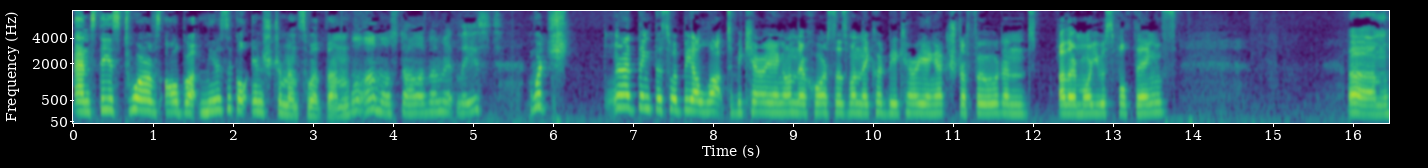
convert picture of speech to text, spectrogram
And these dwarves all brought musical instruments with them, Well, almost all of them, at least. which I think this would be a lot to be carrying on their horses when they could be carrying extra food and other more useful things. Um,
